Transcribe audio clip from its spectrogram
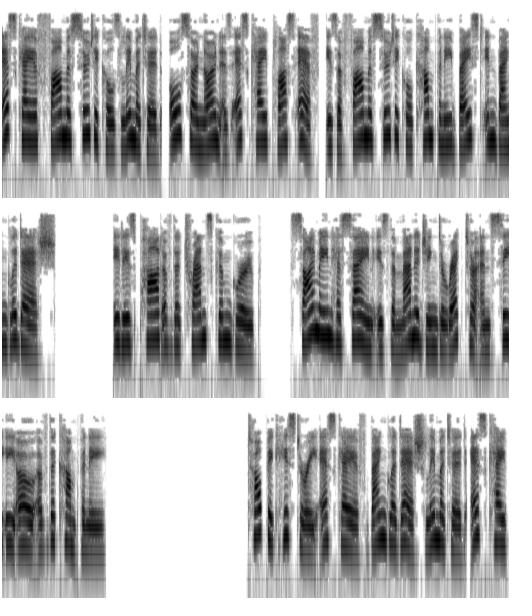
SKF Pharmaceuticals Limited, also known as SK Plus F, is a pharmaceutical company based in Bangladesh. It is part of the Transcom Group. Simeen Hussain is the managing director and CEO of the company. Topic history SKF Bangladesh Limited SK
